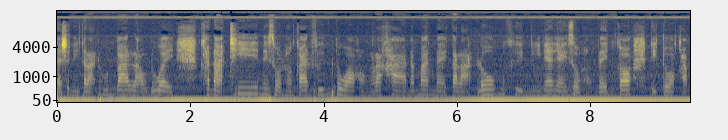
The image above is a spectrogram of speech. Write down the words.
ดัชนีตลาดหุ้นบ้านเราด้วย ขณะที่ในส่วนของการฟื้นตัวของราคาน้ำมันในตลาดโลกเมื่อคืนนี้เนี่ยในส่วนของเบรนท์ก็ดีตัวกลับ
